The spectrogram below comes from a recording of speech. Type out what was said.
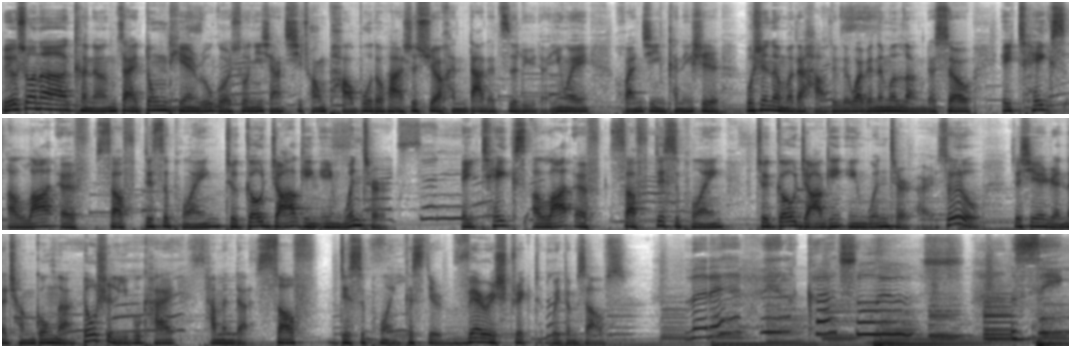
比如说呢，可能在冬天，如果说你想起床跑步的话，是需要很大的自律的，因为环境肯定是不是那么的好，对不对？外边那么冷的，so it takes a lot of self-discipline to go jogging in winter. It takes a lot of self-discipline to go jogging in winter. 所有这些人的成功呢，都是离不开他们的 self-discipline, because they're very strict with themselves.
